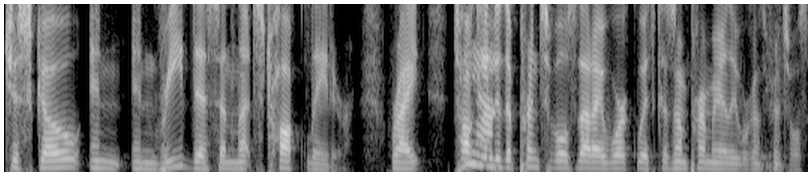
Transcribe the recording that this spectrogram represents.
Just go and, and read this and let's talk later, right? Talking yeah. to the principals that I work with, because I'm primarily working with principals.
